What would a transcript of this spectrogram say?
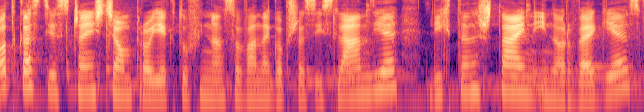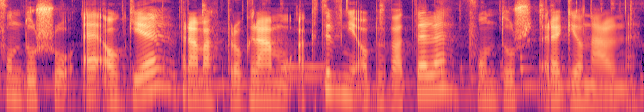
Podcast jest częścią projektu finansowanego przez Islandię, Liechtenstein i Norwegię z funduszu EOG w ramach programu Aktywni Obywatele Fundusz Regionalny.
